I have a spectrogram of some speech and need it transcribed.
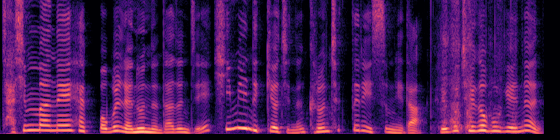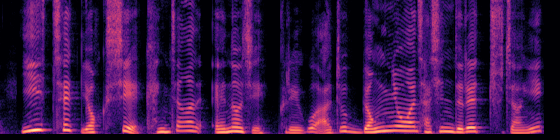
자신만의 해법을 내놓는다든지 힘이 느껴지는 그런 책들이 있습니다. 그리고 제가 보기에는 이 책 역시 굉장한 에너지 그리고 아주 명료한 자신들의 주장이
